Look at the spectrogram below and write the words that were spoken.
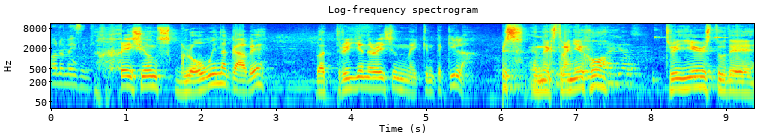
all amazing. Generations grow in agave, but three generations making tequila. En extra añejo, three years to the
